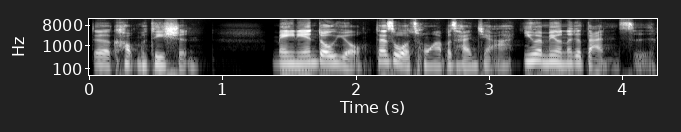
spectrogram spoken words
的 competition，每年都有，但是我从来不参加，因为没有那个胆子。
